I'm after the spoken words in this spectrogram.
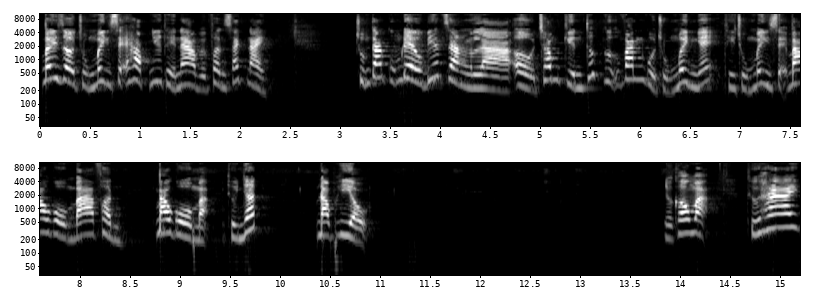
Bây giờ chúng mình sẽ học như thế nào với phần sách này? Chúng ta cũng đều biết rằng là ở trong kiến thức ngữ văn của chúng mình ấy thì chúng mình sẽ bao gồm 3 phần. Bao gồm ạ, thứ nhất, đọc hiểu được không ạ? Thứ hai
